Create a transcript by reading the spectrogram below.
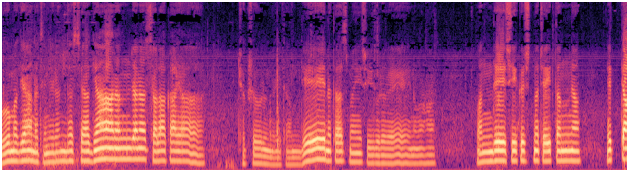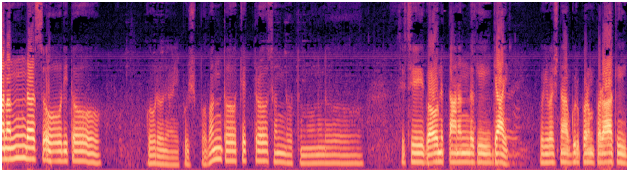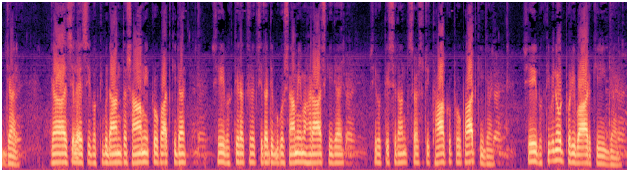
ओमज्ञानतिमिरन्दस्य ज्ञानञ्जनशलाकाय चक्षुरुन्मिलितं येन तस्मै श्रीगुरवे नमः। वंदे श्रीकृष्णचैतन्य नित्यानन्दसोदितो। गुरुदय पुष्पवन्तो चित्रो सन्दोतमोनुदो श्री श्री गौर नित्यानंद की जय। गुरु वैष्णव गुरु परंपरा की जय। जय श्री भक्ति वेदांत स्वामी प्रभुपाद की जय। श्री भक्ति रक्षक श्री दिव्य गोस्वामी महाराज की जय श्री भक्ति सिद्धांत सरस्वती ठाकुर प्रभुपाद की जय श्री भक्ति विनोद परिवार की जय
